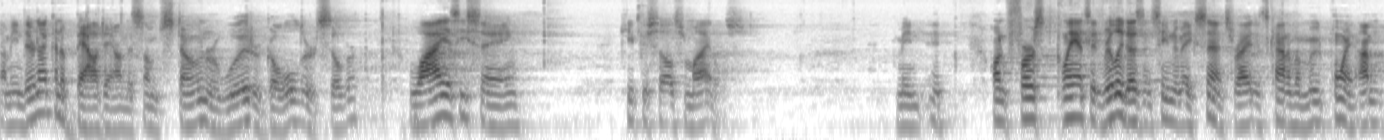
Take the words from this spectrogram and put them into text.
I mean, they're not going to bow down to some stone or wood or gold or silver. Why is he saying, keep yourselves from idols? I mean, it, on first glance, it really doesn't seem to make sense, right? It's kind of a moot point. I'm,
